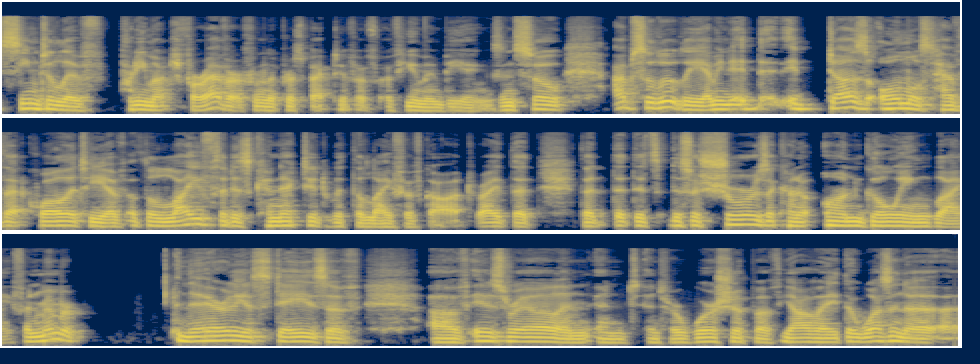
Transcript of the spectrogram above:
seem to live pretty much forever from the perspective of, of human beings. And so, absolutely, I mean, it, it does almost have that quality of, of, the life that is connected with the life of God, right? That, that, that this, this assures a kind of ongoing life. And remember, in the earliest days of of Israel and and and her worship of Yahweh, there wasn't a,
